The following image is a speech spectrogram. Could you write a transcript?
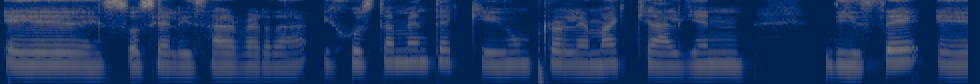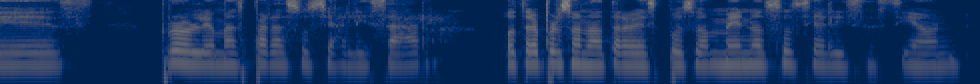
eh, socializar, ¿verdad? Y justamente aquí un problema que alguien dice es problemas para socializar. Otra persona otra vez puso menos socialización.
